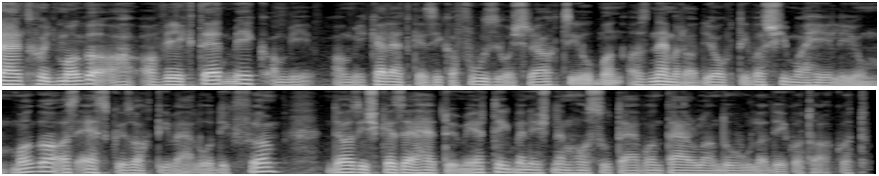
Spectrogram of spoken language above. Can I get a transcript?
Tehát, hogy maga a, a végtermék, ami, ami keletkezik a fúziós reakcióban, az nem radioaktív, az sima hélium. Maga az eszköz aktiválódik föl, de az is kezelhető mértékben, és nem hosszú távon tárolandó hulladékot alkot.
